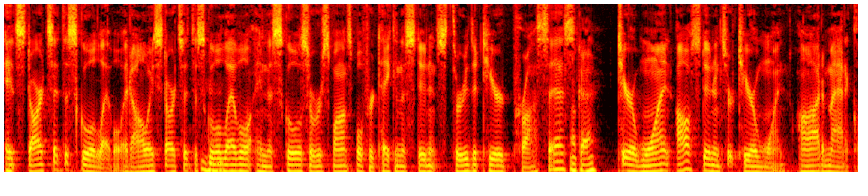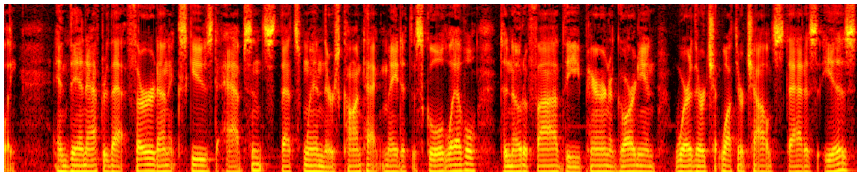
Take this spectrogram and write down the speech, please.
It starts at the school level. It always starts at the school mm-hmm. level, and the schools are responsible for taking the students through the tiered process. Okay. Tier one, all students are tier one automatically. And then after that third unexcused absence, that's when there's contact made at the school level to notify the parent or guardian where their ch- what their child's status is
